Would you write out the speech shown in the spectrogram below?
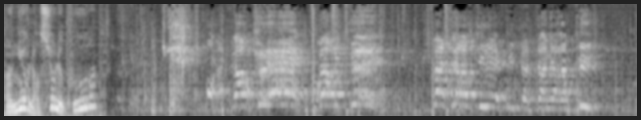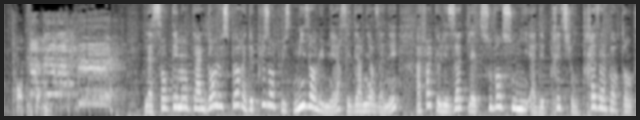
en hurlant sur le cours. Va te faire enculer! Par une pute! Va te faire enculer, putain de ta mère la pute! Ta mère la pute La santé mentale dans le sport est de plus en plus mise en lumière ces dernières années afin que les athlètes souvent soumis à des pressions très importantes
